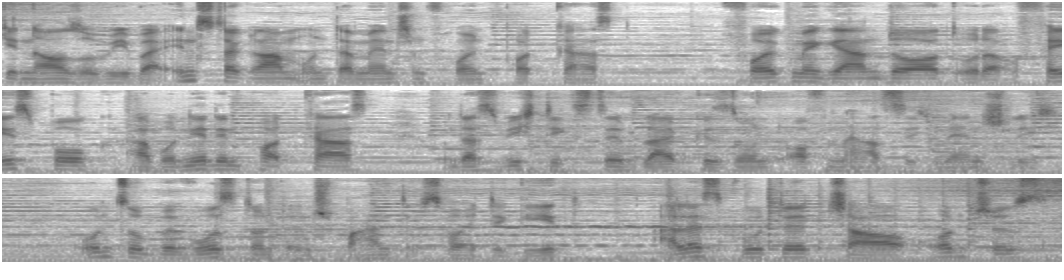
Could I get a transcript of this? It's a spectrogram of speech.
Genauso wie bei Instagram unter Menschenfreund Podcast. Folg mir gern dort oder auf Facebook, abonniere den Podcast und das Wichtigste, bleib gesund, offenherzig, menschlich und so bewusst und entspannt es heute geht. Alles Gute, ciao und tschüss.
